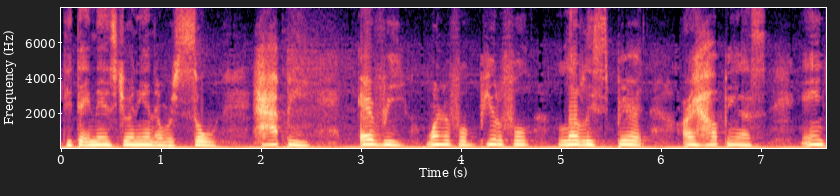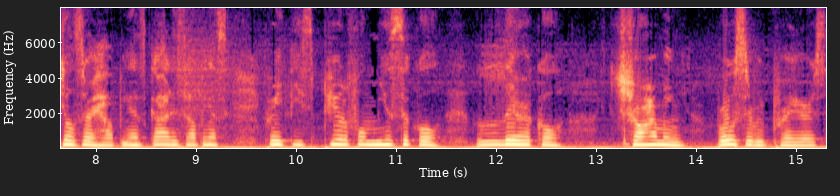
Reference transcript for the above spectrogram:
Tita Ine is joining in. And we're so happy. Every wonderful, beautiful, lovely spirit are helping us. Angels are helping us. God is helping us create these beautiful, musical, lyrical, charming rosary prayers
